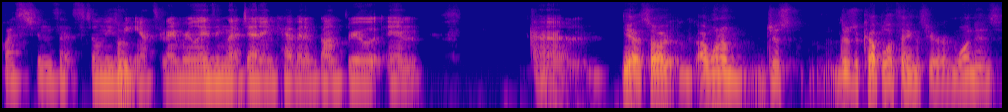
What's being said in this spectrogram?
questions that still need to be answered? I'm realizing that Jen and Kevin have gone through and um, yeah, so I, I want to just, there's a couple of things here. And one is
